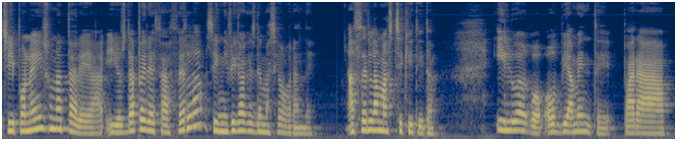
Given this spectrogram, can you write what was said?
Si ponéis una tarea y os da pereza hacerla, significa que es demasiado grande. Hacerla más chiquitita. Y luego, obviamente, para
